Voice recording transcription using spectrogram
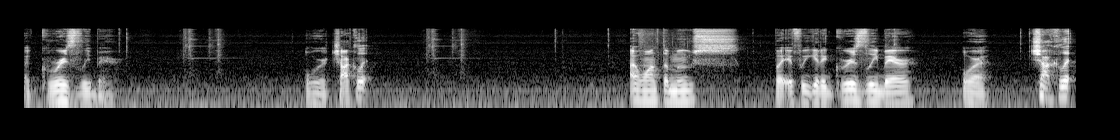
A grizzly bear. Or a chocolate. I want the moose, but if we get a grizzly bear or a chocolate.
